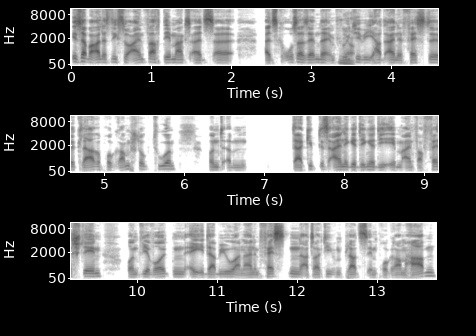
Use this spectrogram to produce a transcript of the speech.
ist aber alles nicht so einfach. D-Max als, äh, als großer Sender im Free ja. TV hat eine feste, klare Programmstruktur und ähm, da gibt es einige Dinge, die eben einfach feststehen und wir wollten AEW an einem festen, attraktiven Platz im Programm haben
